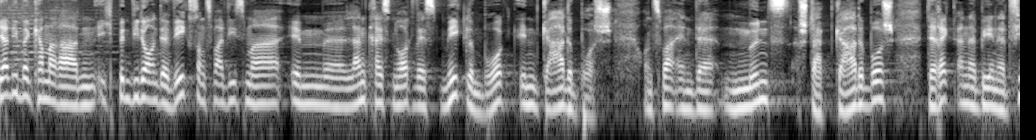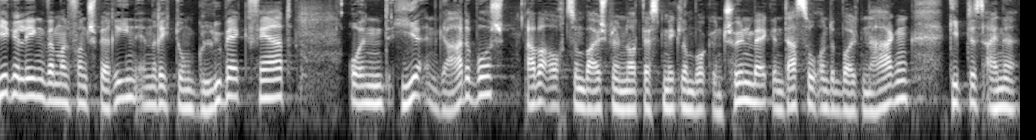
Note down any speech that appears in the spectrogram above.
Ja, liebe Kameraden, ich bin wieder unterwegs und zwar diesmal im äh, Landkreis Nordwest-Mecklenburg in Gardebusch. Und zwar in der Münzstadt Gardebusch, direkt an der B104 gelegen, wenn man von Schwerin in Richtung Glübeck fährt. Und hier in Gardebusch, aber auch zum Beispiel in Nordwestmecklenburg in Schönberg, in Dassow und in Boltenhagen gibt es eine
